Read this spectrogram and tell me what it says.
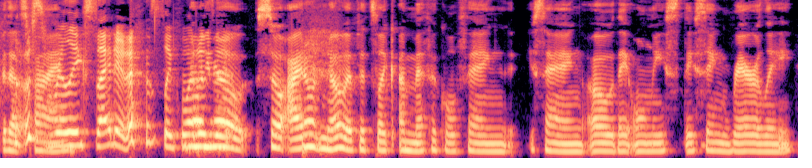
but that's i was fine. really excited. I was like what no, is no. it? so i don't know if it's like a mythical thing saying oh they only they sing rarely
